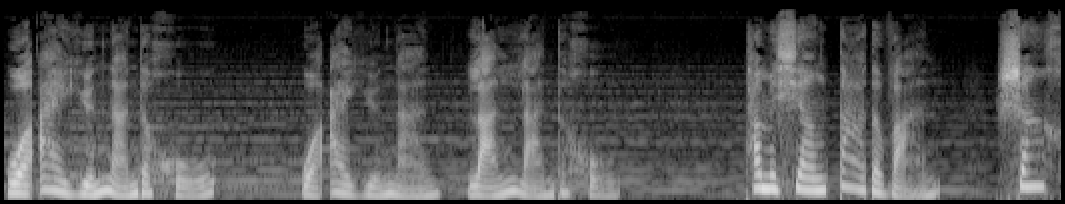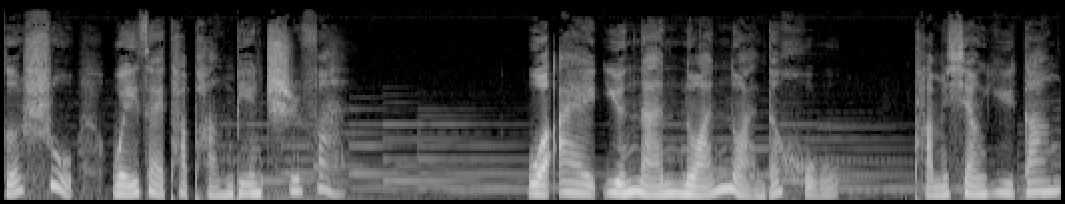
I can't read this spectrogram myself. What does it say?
我爱云南的湖，我爱云南蓝蓝的湖，它们像大的碗。山和树围在它旁边吃饭。我爱云南暖暖的湖，它们像浴缸，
